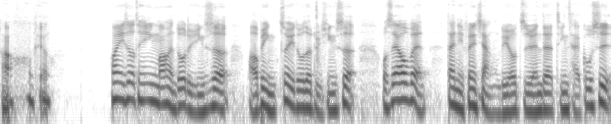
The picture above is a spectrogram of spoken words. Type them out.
好，OK，欢迎收听毛很多旅行社，毛病最多的旅行社。我是 Elvin，带你分享旅游职员的精彩故事。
